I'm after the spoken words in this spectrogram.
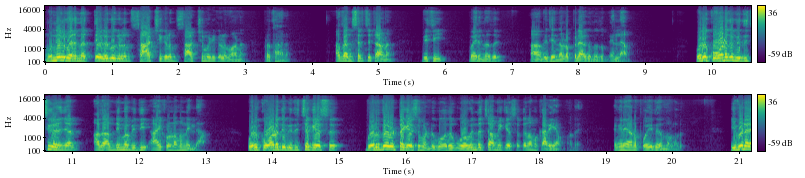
മുന്നിൽ വരുന്ന തെളിവുകളും സാക്ഷികളും സാക്ഷിമൊഴികളുമാണ് പ്രധാനം. അതനുസരിച്ചിട്ടാണ് വിധി വരുന്നത് വിധി നടപ്പിലാകുന്നതും എല്ലാം. ഒരു കോടതി വിധിച്ചു കഴിഞ്ഞാൽ അത് അന്തിമ വിധി ആയിക്കൊള്ളണമെന്നില്ല. ഒരു കോടതി വിധിച്ച കേസ് വെറുതെ വിട്ട കേസുമുണ്ട്. ഗോവി ഗോവിന്ദസ്വാമി കേസൊക്കെ നമുക്കറിയാം അത് എങ്ങനെയാണ് പോയത് എന്നുള്ളത്. ഇവിടെ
